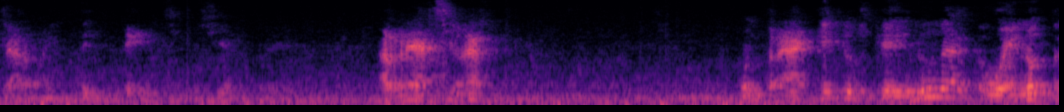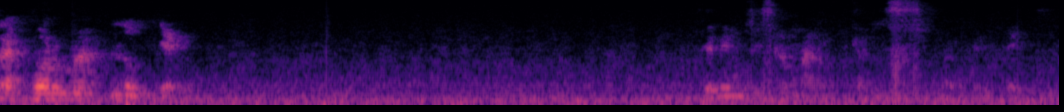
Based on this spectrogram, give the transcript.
Claro, hay tendencia siempre a reaccionar contra aquellos que en una o en otra forma nos quieren. tenemos esa marcadísima tendencia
